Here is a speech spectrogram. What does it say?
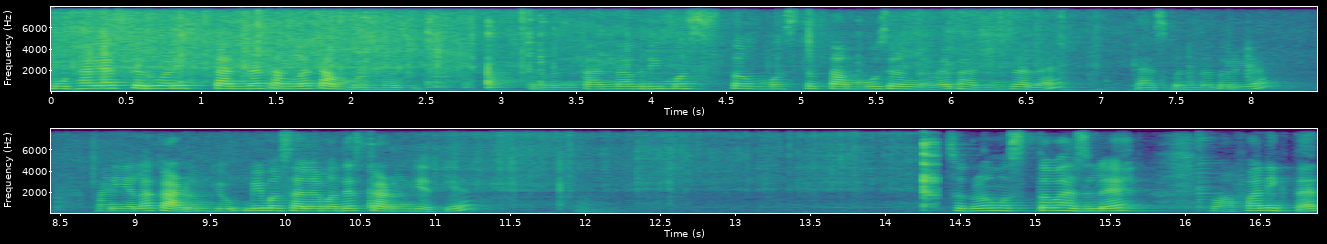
मोठा गॅस करू आणि कांदा चांगला तांबूस भाजू. तर बघा कांदा अगदी मस्त मस्त तांबूस रंगावर भाजून झाला आहे गॅस बंद करूया आणि याला काढून घेऊ. मी मसाल्यामध्येच काढून घेते सगळं मस्त भाजलं आहे वाफा निघत आहेत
